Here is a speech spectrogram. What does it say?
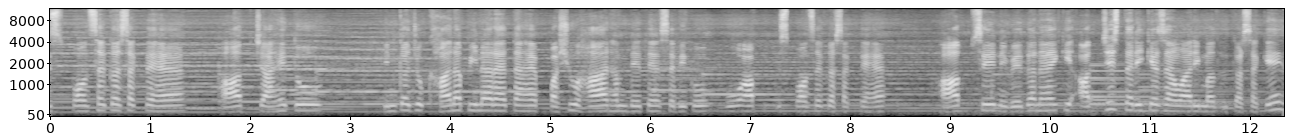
स्पॉन्सर कर सकते हैं। आप चाहें तो इनका जो खाना पीना रहता है, पशु आहार हम देते हैं सभी को, वो आप स्पॉन्सर कर सकते हैं। आपसे निवेदन है कि आप जिस तरीके से हमारी मदद कर सकें,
